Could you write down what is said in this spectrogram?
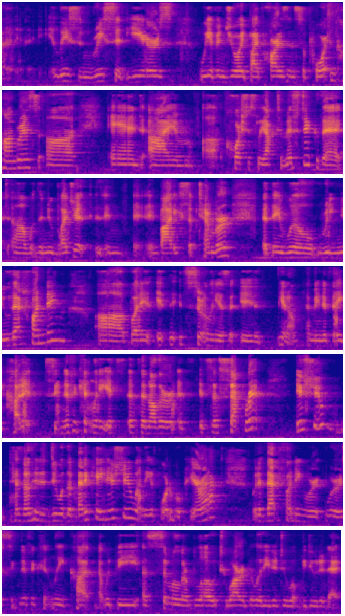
at least in recent years, we have enjoyed bipartisan support in Congress. And I'm uh, cautiously optimistic that uh, with the new budget in, in by September, that they will renew that funding. Uh, but it, it, it, certainly is, it, you know, I mean, if they cut it significantly, it's it's another, it's, it's a separate issue. It has nothing to do with the Medicaid issue and the Affordable Care Act. But if that funding were, were significantly cut, that would be a similar blow to our ability to do what we do today.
